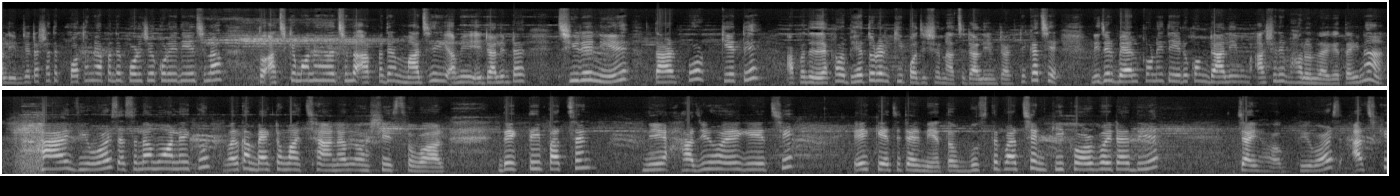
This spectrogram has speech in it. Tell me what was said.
ডালিম, যেটার সাথে প্রথমে আপনাদের পরিচয় করে দিয়েছিলাম। তো আজকে মনে হয়েছিল আপনাদের মাঝেই আমি এই ডালিমটা ছিঁড়ে নিয়ে তারপর কেটে আপনাদের দেখাবো ভেতরের কি পজিশন আছে ডালিমটার, ঠিক আছে? নিজের ব্যালকনিতে এরকম ডালিম আসলে ভালো লাগে, তাই না? হাই ভিউয়ার্স আসসালামু আলাইকুম। Welcome back to my channel অশিস ওয়াল দেখতেই পাচ্ছেন, নিয়ে হাজির হয়ে গিয়েছি এই কেচিটা নিয়ে। তো বুঝতে পারছেন কি করব এটা দিয়ে? যাই হোক ভিউয়ার্স আজকে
